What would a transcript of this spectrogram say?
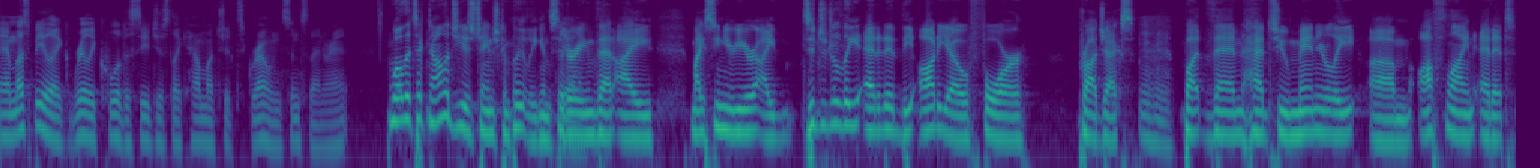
And it must be like really cool to see just like how much it's grown since then, right? Well, the technology has changed completely considering that I my senior year I digitally edited the audio for projects, but then had to manually um, offline edit,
